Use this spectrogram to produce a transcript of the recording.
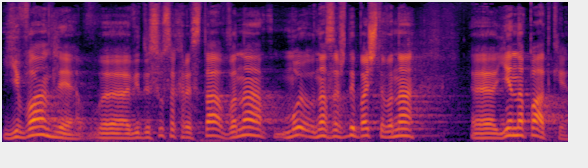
Євангелія е, від Ісуса Христа, вона, вона завжди, бачите, вона е, є нападки.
